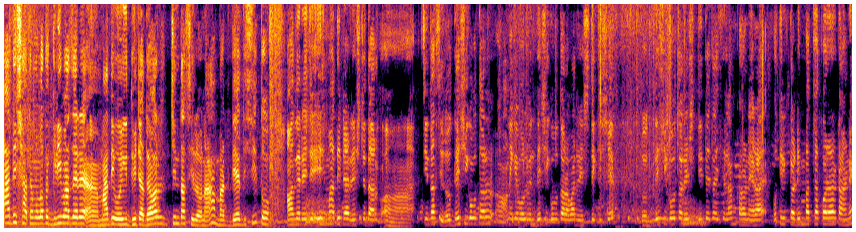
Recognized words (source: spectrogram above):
মাদির সাথে মূলত গিরিবাজের মাদি ওই দুইটা দেওয়ার চিন্তা ছিল না বাট দিয়ে দিছি। তো আমাদের এই যে এই মাদিটা রেস্টে দেওয়ার চিন্তা ছিল। দেশি কবুতর অনেকে বলবেন দেশি কবুতর, আবার রেস্টে কিসের? তো দেশি কবুতর রেস্ট দিতে চাইছিলাম, কারণ এরা অতিরিক্ত ডিম বাচ্চা করার কারণে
